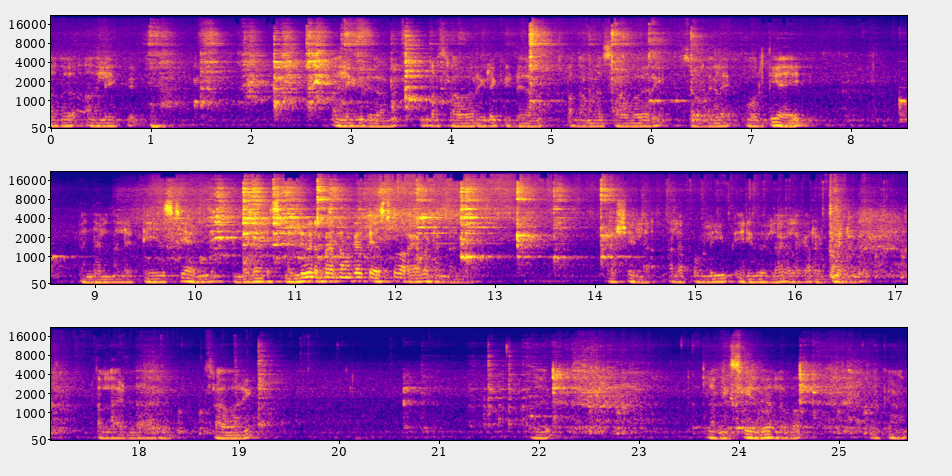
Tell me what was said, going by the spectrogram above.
അത് അതിലേക്ക് പൂർത്തിയായി. എന്തായാലും നല്ല ടേസ്റ്റി ആയിട്ടുണ്ട് എന്തായാലും ഒരു സ്മെല്ല് വരുമ്പോൾ നമുക്ക് ടേസ്റ്റ് പറയാൻ പറ്റുന്നുണ്ടല്ലോ രക്ഷയില്ല നല്ല പുളിയും എരിവും എല്ലാം നല്ല കറക്റ്റായിട്ടുണ്ട് നല്ലതായിട്ടുണ്ട് ആ ഒരു അത് നല്ല മിക്സ് ചെയ്ത് നല്ലപ്പോൾ ഇതൊക്കെയാണ്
